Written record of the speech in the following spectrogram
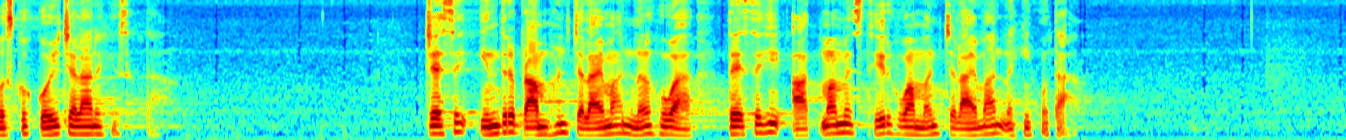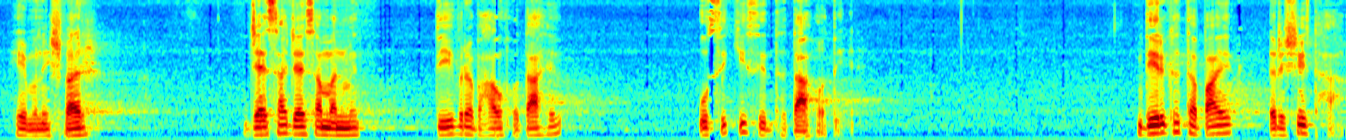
उसको कोई चला नहीं सकता। जैसे इंद्र ब्राह्मण चलायमान न हुआ, तैसे ही आत्मा में स्थिर हुआ मन चलायमान नहीं होता। हे मुनीश्वर जैसा जैसा मन में तीव्र भाव होता है, उसी की सिद्धता होती है। दीर्घ तपा एक ऋषि था।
